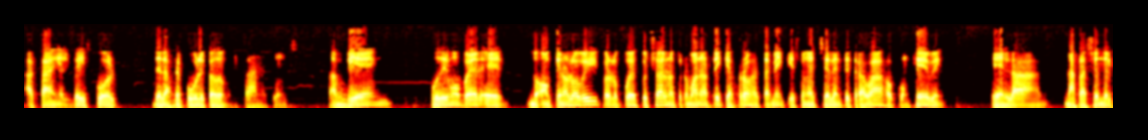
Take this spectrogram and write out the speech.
acá en el béisbol de la República Dominicana. También pudimos ver, eh, aunque no lo vi, pero lo puede escuchar, nuestro hermano Enrique Rojas también, que hizo un excelente trabajo con Kevin en la narración del,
